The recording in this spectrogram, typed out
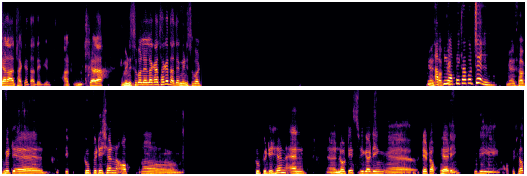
যারা থাকে তাদের জন্য। আর যারা মিউনিসিপাল এলাকায় থাকে তাদের মিউনিসিপাল আপনি অপেক্ষা করছেন? May submit to petition of to petition and notice regarding date of hearing to the office of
